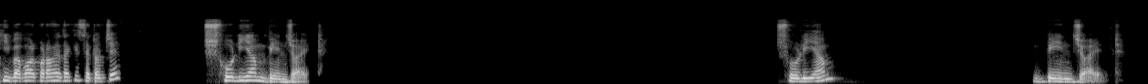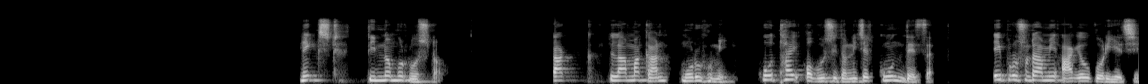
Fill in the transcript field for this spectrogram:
কি ব্যবহার করা হয়ে থাকে সেটা হচ্ছে sodium benzoate sodium benzoate next তিন নম্বর প্রশ্ন। টাকলামাকান মরুভূমি কোথায় অবস্থিত? নিচের কোন দেশে? এই প্রশ্নটা আমি আগেও করিয়েছি।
